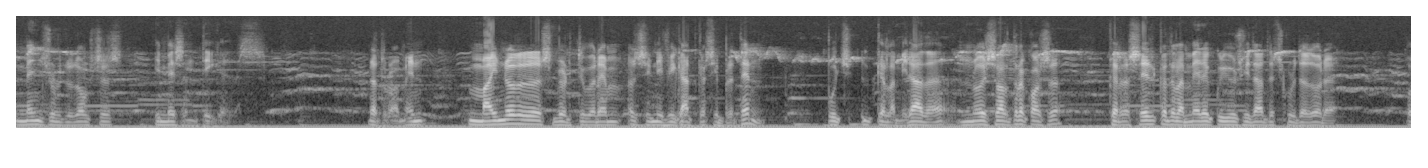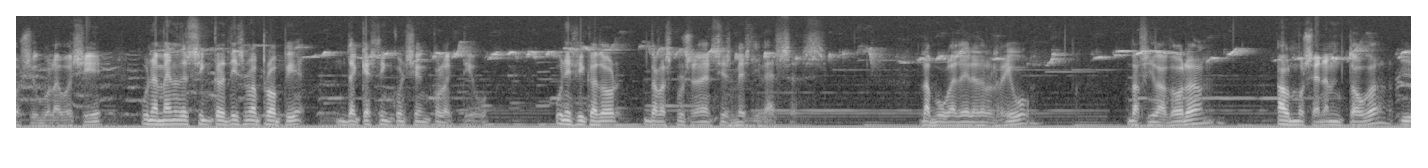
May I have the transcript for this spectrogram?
menys ortodoxes i més antigues. Naturalment, mai no desvirtuarem el significat que s'hi pretén, puig que la mirada no és altra cosa que recerca de la mera curiositat escrutadora, o si voleu així, una mena de sincretisme propi d'aquest inconscient col·lectiu, unificador de les procedències més diverses. La bugadera del riu, la filadora, el mossèn amb toga i,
